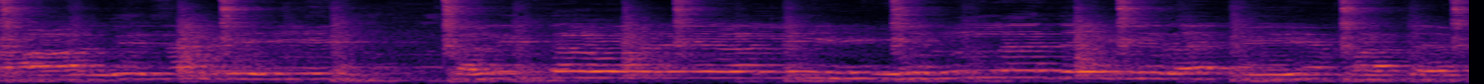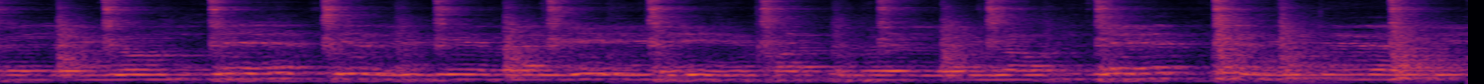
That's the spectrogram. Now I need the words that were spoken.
ಸಾಲಿನಲ್ಲಿ. ಕಲಿತವರಿರಲಿ ಇಲ್ಲದೆ ಇರಲಿ ಮತ ಬೆಲೆಯೊಂದೇ ತಿಳಿದಿರಲಿ ಮತ ಬೆಲೆಯೊಂದೇ ತಿಳಿದಿರಲಿ.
